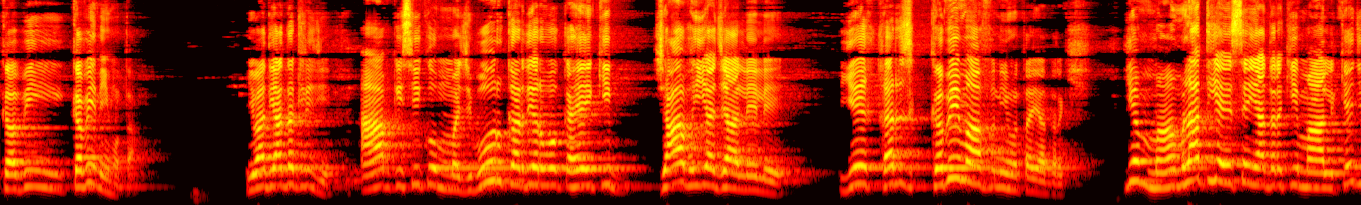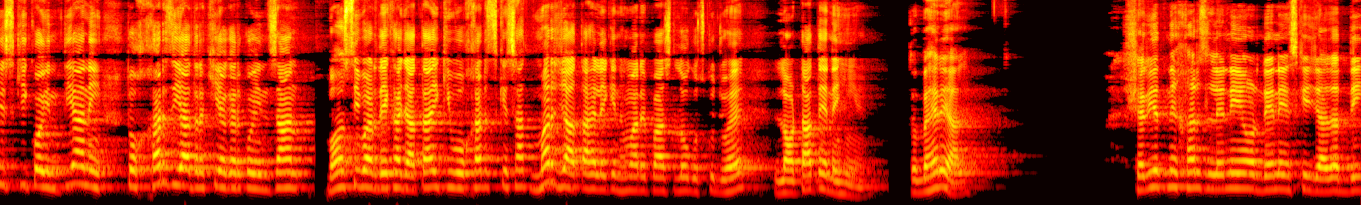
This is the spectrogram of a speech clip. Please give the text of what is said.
کبھی کبھی نہیں ہوتا۔ یہ بات یاد رکھ لیجیے آپ کسی کو مجبور کر دے اور وہ کہے کہ جا بھیا، جا، لے لے، یہ قرض کبھی معاف نہیں ہوتا، یاد رکھیے۔ یہ معاملات ہی ایسے یاد رکھیے مال کے جس کی کوئی انتہا نہیں، تو قرض یاد رکھیے اگر کوئی انسان بہت سی بار دیکھا جاتا ہے کہ وہ قرض کے ساتھ مر جاتا ہے لیکن ہمارے پاس لوگ اس کو جو ہے لوٹاتے نہیں ہیں۔ تو بہرحال، شریعت نے قرض لینے اور دینے اس کی اجازت دی،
